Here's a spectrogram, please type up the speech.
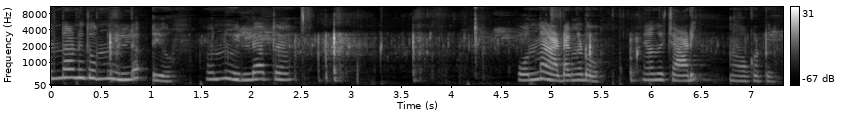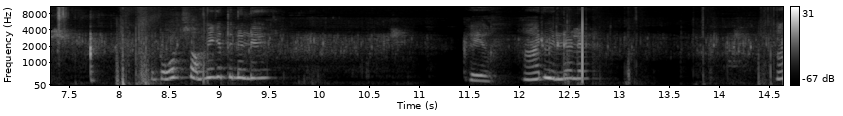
എന്താണ് ഇല്ല? അയ്യോ ഒന്നും ഇല്ലാത്ത ഒന്ന് അടങ്ങടോ. ഞാൻ ഒന്ന് ചാടി നോക്കട്ടെ. ടോർച്ച് സമ്മതിക്കത്തില്ലല്ലേ? അയ്യോ ആരും ഇല്ലല്ലേ? ആ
